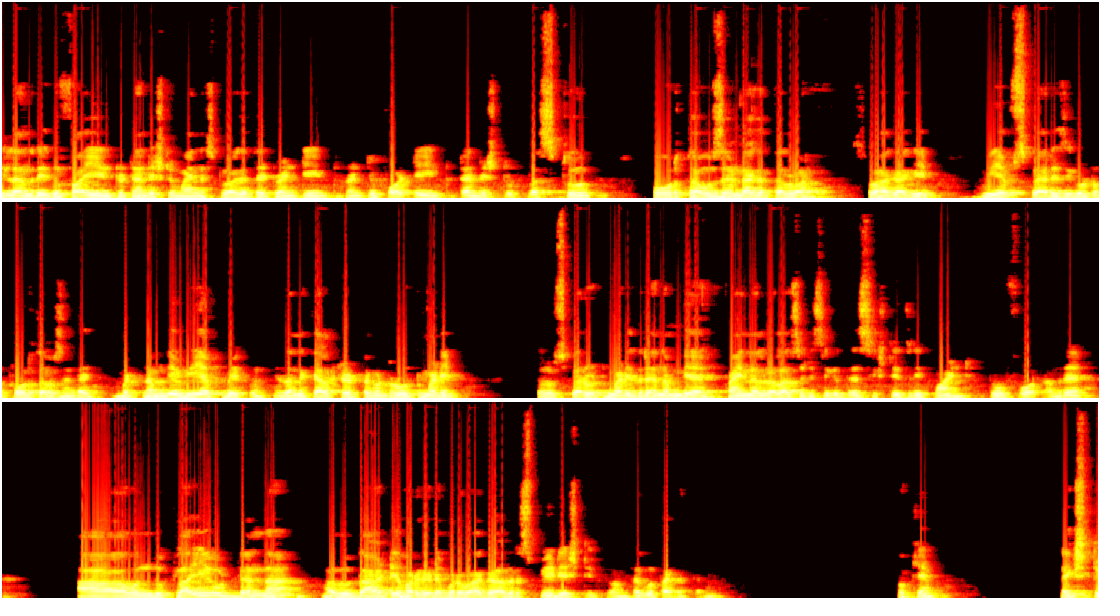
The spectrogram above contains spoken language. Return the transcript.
ಇಲ್ಲಾಂದ್ರೆ ಇದು five into ten to minus two ಆಗುತ್ತೆ twenty into twenty forty into ten to plus two four thousand ಆಗುತ್ತಲ್ವಾ ಸೊ ಹಾಗಾಗಿ V F square is equal to four thousand ಆಯಿತು. ಬಟ್ ನಮಗೆ ವಿ ಎಫ್ ಬೇಕು. ಇದನ್ನು ಕ್ಯಾಲ್ಕುಲೇಟ್ ತಗೊಂಡು ರೂಟ್ ಮಾಡಿ. ಸ್ಕ್ವೇರ್ ರೂಟ್ ಮಾಡಿದರೆ ನಮಗೆ ಫೈನಲ್ ವೆಲಾಸಿಟಿ ಸಿಗುತ್ತೆ sixty three point two four ಅಂದರೆ ಆ ಒಂದು ಪ್ಲೈವುಡ್ ಅನ್ನ ಅದು ದಾಟಿ ಹೊರಗಡೆ ಬರುವಾಗ ಅದರ ಸ್ಪೀಡ್ ಎಷ್ಟಿತ್ತು ಅಂತ ಗೊತ್ತಾಗುತ್ತೆ okay next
